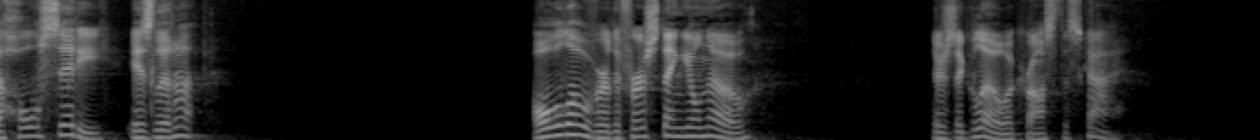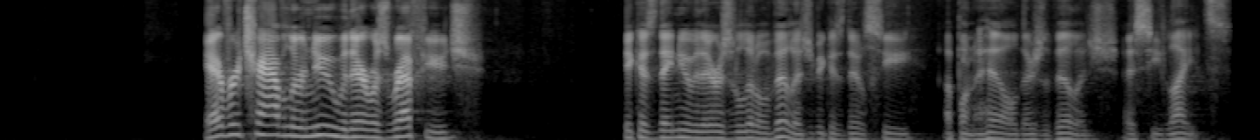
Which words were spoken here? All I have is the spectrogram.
the whole city is lit up. All over, the first thing you'll know, there's a glow across the sky. Every traveler knew where there was refuge because they knew there was a little village because they'll see up on a hill there's a village. I see lights.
